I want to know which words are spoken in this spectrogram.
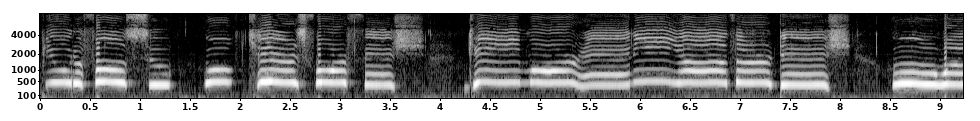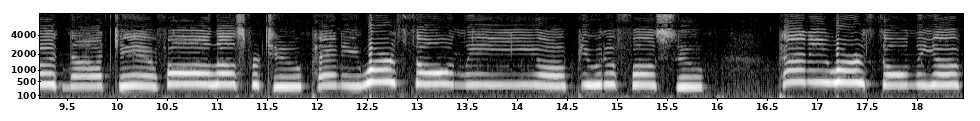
Beautiful soup, who cares for fish, game, or any other dish? Who would not give all else for two pennyworth only Pennyworth only of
